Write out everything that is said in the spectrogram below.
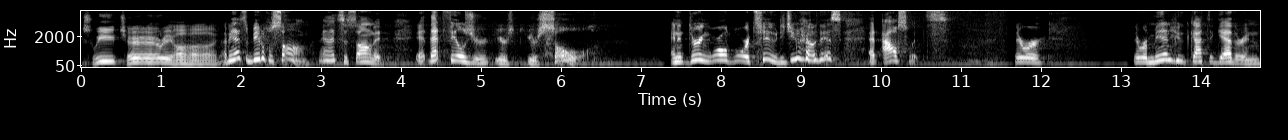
Sweet chariot. I mean, that's a beautiful song. Man, that's a song that it, that fills your, your, your soul. And during World War II, did you know this? At Auschwitz, there were, there were men who got together and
